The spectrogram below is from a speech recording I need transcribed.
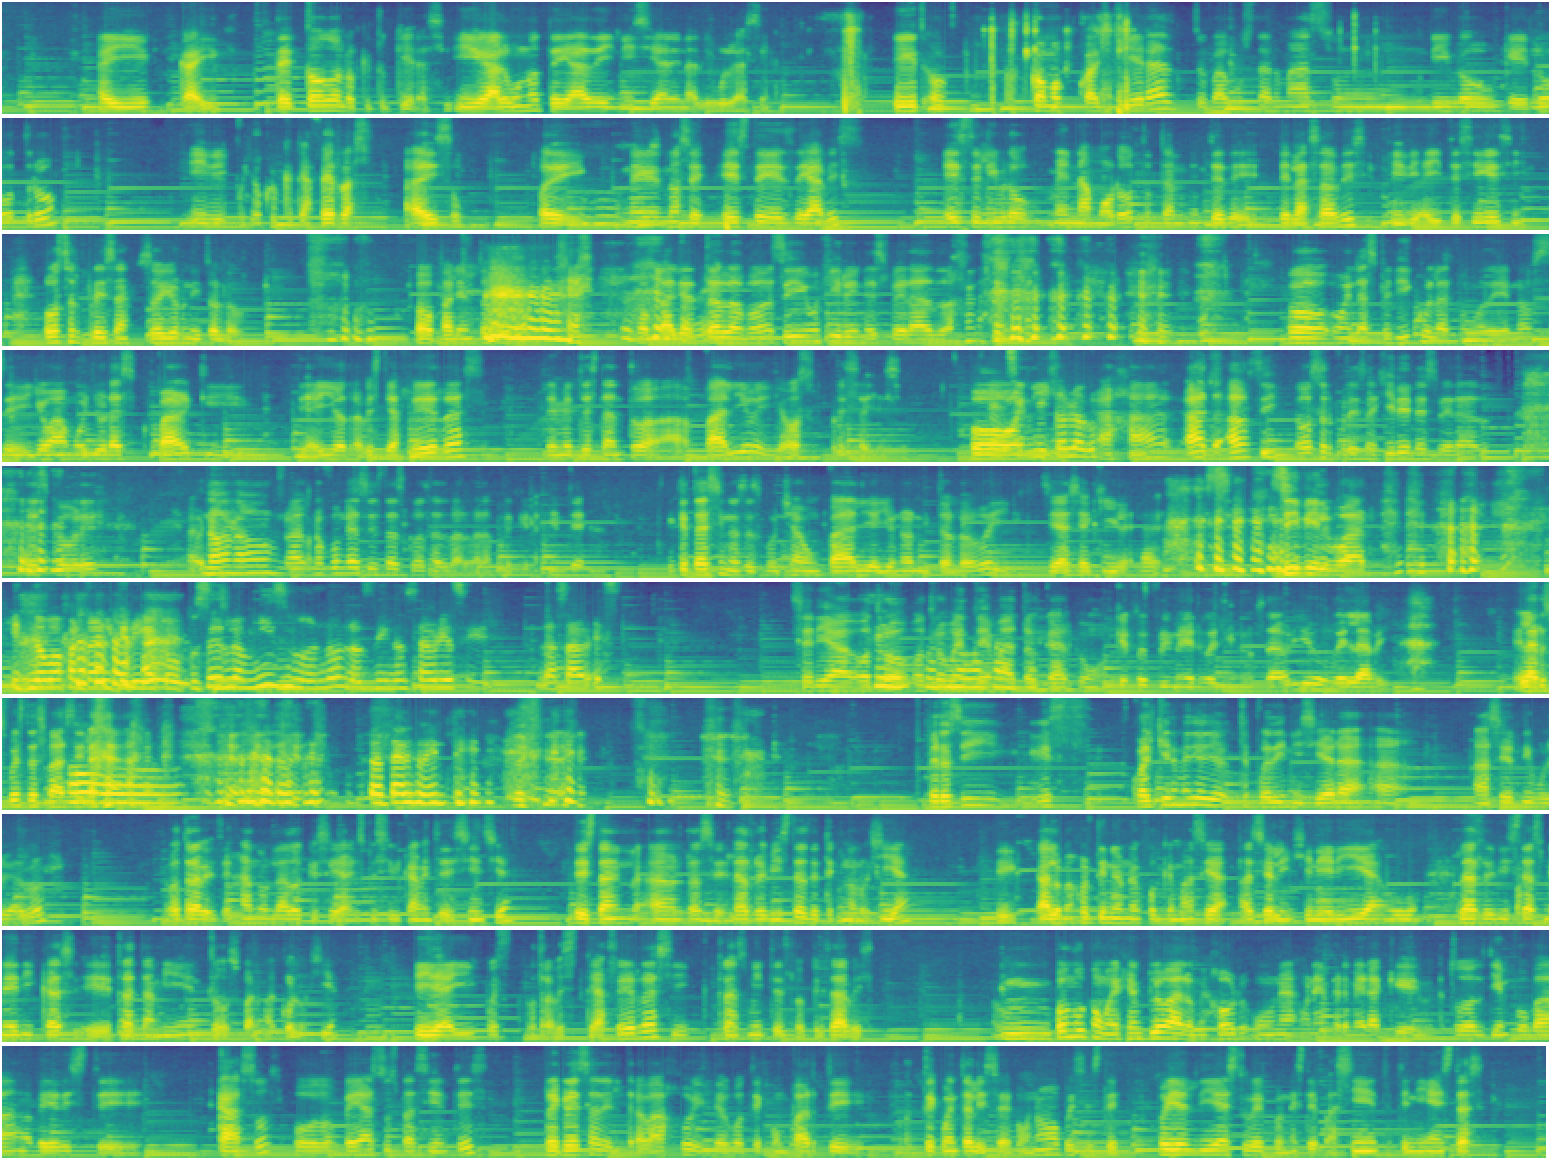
Ahí hay de todo lo que tú quieras y alguno te ha de iniciar en la divulgación. Y como cualquiera, te va a gustar más un libro que el otro. Y pues yo creo que te aferras a eso. no sé, este es de aves. Este libro me enamoró totalmente de, las aves. Y de ahí te sigues y, oh sorpresa, soy ornitólogo. O paleontólogo. o paleontólogo, sí, un giro inesperado. O, en las películas como de, no sé, yo amo Jurassic Park y de ahí otra vez te aferras, te metes tanto a, Palio y oh, sorpresa, y así. O en Ajá. Ah, ah, sí, oh, sorpresa, giro inesperado. Descubre. No, no, no, no pongas estas cosas, Bárbara, porque la gente ¿Qué tal si nos escucha un palio y un ornitólogo y se hace aquí la, Civil War? y no va a faltar el que diga como, pues es lo mismo, ¿no? Los dinosaurios y las aves. Sería otro, otro buen tema a tocar, como, ¿qué fue primero, el dinosaurio o el ave? La respuesta es fácil. Oh, totalmente. Pero sí, es cualquier medio te puede iniciar a a ser divulgador, otra vez dejando a un lado que sea específicamente de ciencia, están las, las revistas de tecnología, a lo mejor tienen un enfoque más hacia, hacia la ingeniería o las revistas médicas, eh, tratamientos, farmacología. Y de ahí, pues, otra vez te aferras y transmites lo que sabes. Mm, pongo como ejemplo a lo mejor una, una, enfermera que todo el tiempo va a ver este, casos o ve a sus pacientes regresa del trabajo y luego te comparte, te cuenta la historia como, no, pues este, hoy el día estuve con este paciente, tenía estas,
